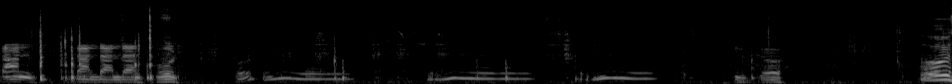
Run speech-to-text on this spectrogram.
Done, done, done, done. Hold. Hold. Good go. Oh.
